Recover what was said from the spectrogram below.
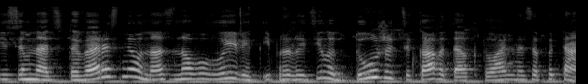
18 вересня у нас знову вивід і прилетіло дуже цікаве та актуальне запитання.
